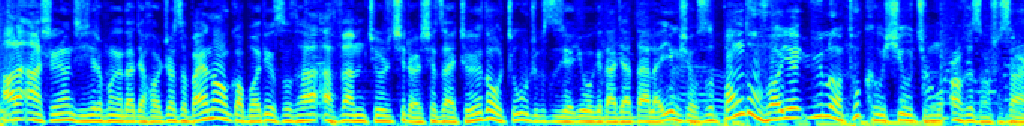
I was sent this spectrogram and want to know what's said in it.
好了啊，沈阳机器的朋友，大家好，这是白闹广播电视台 FM 九十七点七，在周一到周五这个时间，又会给大家带来一个小时本土方言娱乐脱口秀节目《二和尚说事儿》。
